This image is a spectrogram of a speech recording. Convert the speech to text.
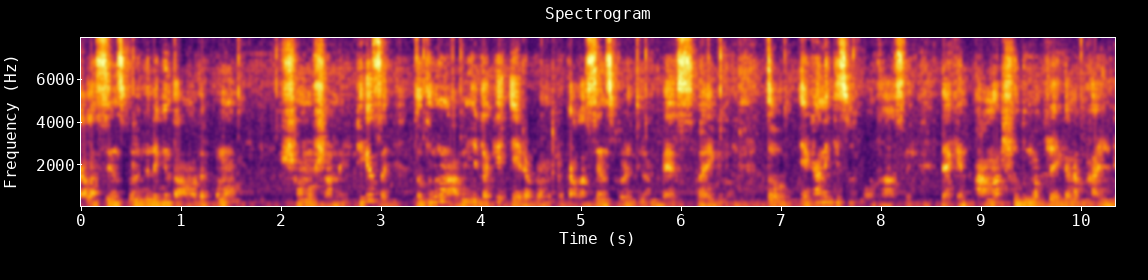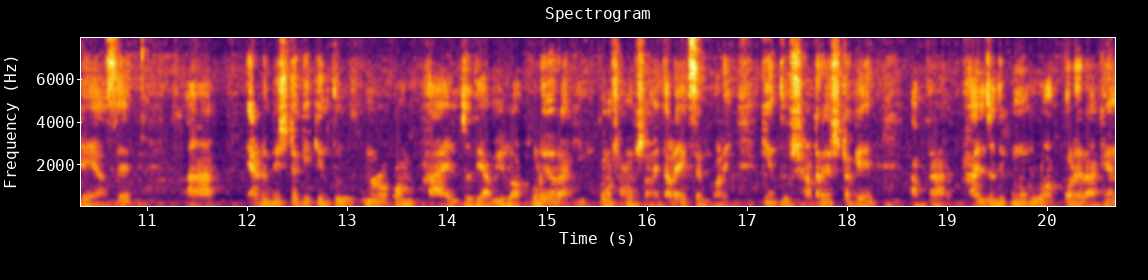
কালার চেঞ্জ করে দিলে কিন্তু আমাদের কোনো সমস্যা নেই, ঠিক আছে? তো ধরুন আমি এটাকে এরকম একটু কালার চেঞ্জ করে দিলাম, ব্যাস, হয়ে গেল। তো এখানে কিছু কথা আছে। দেখেন, আমার শুধুমাত্র এখানে ফাইলটাই আছে, আর অ্যাডোবি স্টকে কিন্তু কোনো রকম ফাইল যদি আমি লক করেও রাখি, কোনো সমস্যা নেই, তারা অ্যাকসেপ্ট করে। কিন্তু শাটার স্টকে আপনার ফাইল যদি কোনো লক করে রাখেন,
